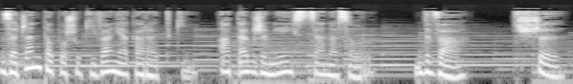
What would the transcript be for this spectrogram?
Zaczęto poszukiwania karetki, a także miejsca na SOR. 2. 3.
